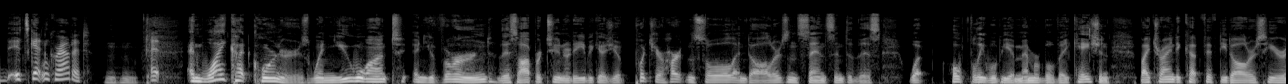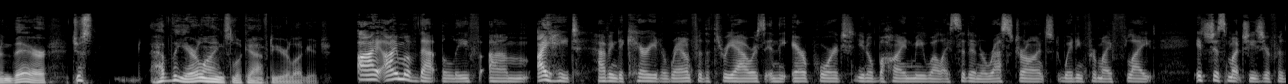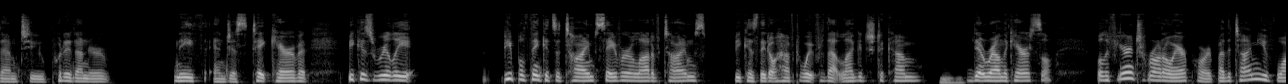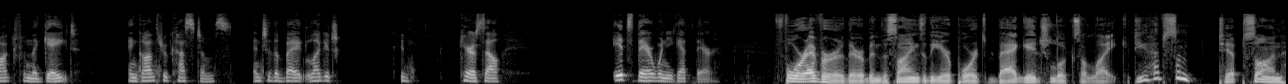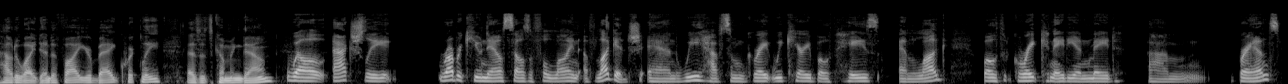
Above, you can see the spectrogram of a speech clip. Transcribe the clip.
it's getting crowded. Mm-hmm. and why cut corners when you want and you've earned this opportunity because you've put your heart and soul and dollars and cents into this, what hopefully will be a memorable vacation by trying to cut $50 here and there? Just have the airlines look after your luggage. I, I'm of that belief. Um, I hate having to carry it around for the three hours in the airport, you know, behind me while I sit in a restaurant waiting for my flight. It's just much easier for them to put it underneath and just take care of it because really people think it's a time saver a lot of times because they don't have to wait for that luggage to come mm-hmm. around the carousel. Well, if you're in Toronto Airport, by the time you've walked from the gate and gone through customs and to the bag, luggage carousel, it's there when you get there. Forever, there have been the signs of the airports baggage looks alike. Do you have some tips on how to identify your bag quickly as it's coming down? Well, actually, Robert Q now sells a full line of luggage, and we have some great. We carry both Heys and Lug, both great Canadian made um, brands.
